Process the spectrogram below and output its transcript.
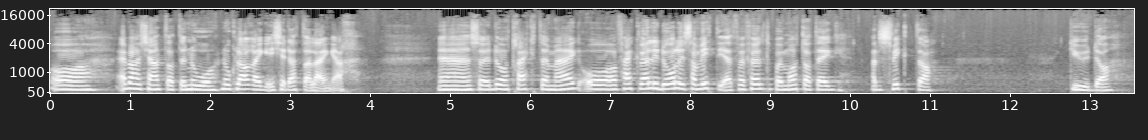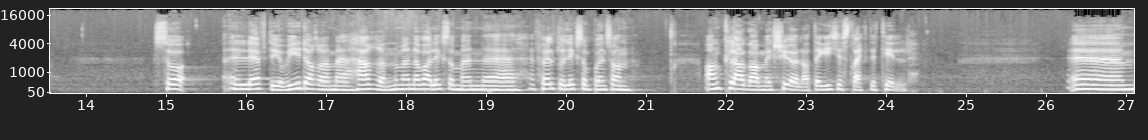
Og jeg bare kjente at nå, nå klarer jeg ikke dette lenger. Eh, så jeg da trekte meg og fikk veldig dårlig samvittighet, for jeg følte på en måte at jeg hadde svikta Gud da. Så jeg levde jo videre med Herren, men det var liksom en eh, Jeg følte liksom på en sånn anklage av meg sjøl at jeg ikke strekte til. Um,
